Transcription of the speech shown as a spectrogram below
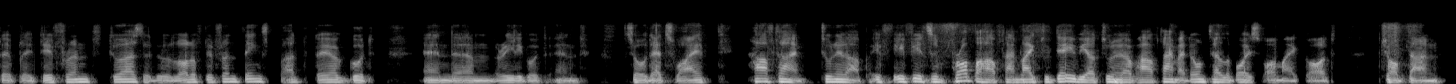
They play different to us. They do a lot of different things, but they are good and um, really good. And so that's why halftime, tune it up. If if it's a proper halftime, like today we are tuning up halftime, I don't tell the boys, oh my god, job done.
